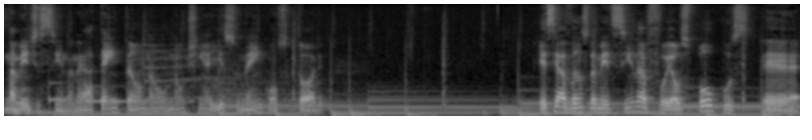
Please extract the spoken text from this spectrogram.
na medicina. Né? Até então não, não tinha isso nem em consultório. Esse avanço da medicina foi aos poucos é,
